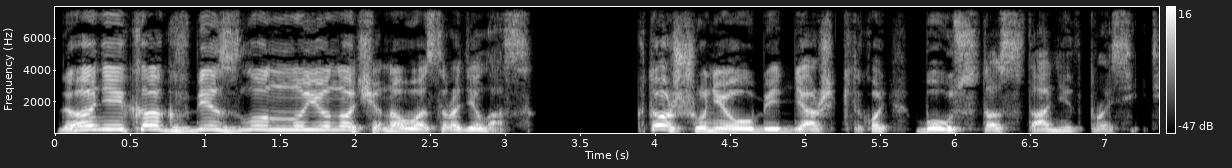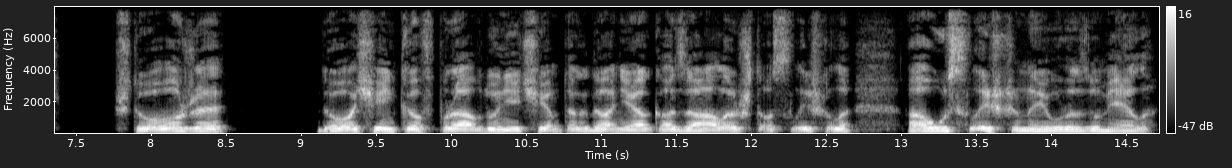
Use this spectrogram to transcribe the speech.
Да никак в безлунную ночь она у вас родилась. Кто ж у нее у бедняжки такой буста станет просить? Что же, доченька вправду ничем тогда не оказала, что слышала, а услышанное уразумела.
